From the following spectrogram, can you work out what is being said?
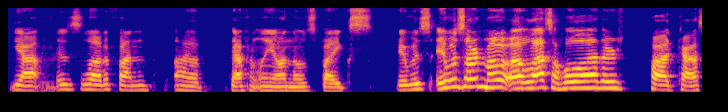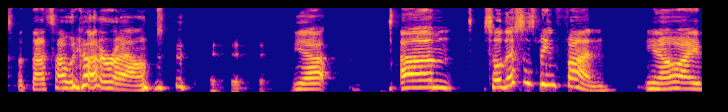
yeah, it was a lot of fun. Uh, definitely on those bikes. It was it was our mo. Oh, that's a whole other podcast, but that's how we got around. yeah. Um. So this has been fun. You know, I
